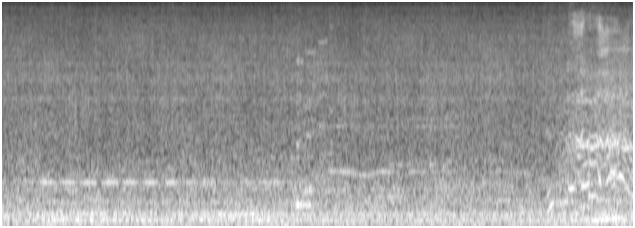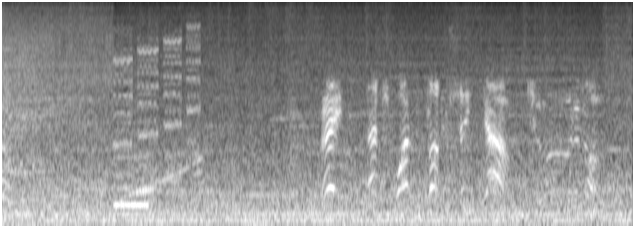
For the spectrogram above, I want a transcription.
Great, that's one flux sync down. Two to go.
